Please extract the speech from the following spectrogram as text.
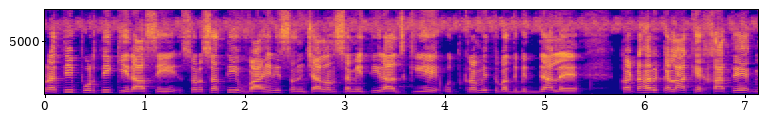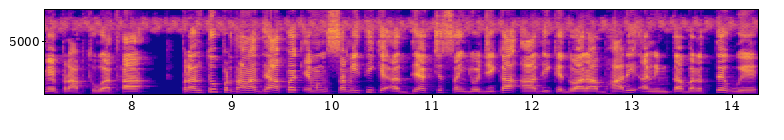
प्रतिपूर्ति की राशि सरस्वती वाहिनी संचालन समिति राजकीय उत्क्रमित मध्य विद्यालय कटहर कला के खाते में प्राप्त हुआ था। परंतु प्रधानाध्यापक एवं समिति के अध्यक्ष संयोजिका आदि के द्वारा भारी अनियमितता बरतते हुए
